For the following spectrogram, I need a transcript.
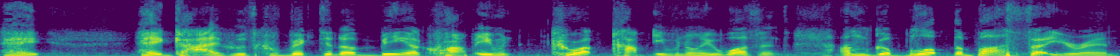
Hey, hey, guy who's convicted of being a crop, even corrupt cop, even though he wasn't. I'm gonna blow up the bus that you're in.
